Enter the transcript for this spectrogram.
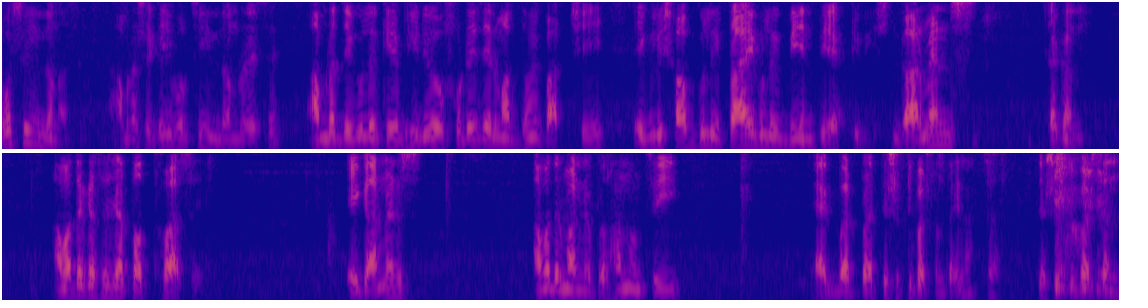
অবশ্যই ইন্ধন আছে। আমরা সেটাই বলছি ইন্ধন রয়েছে। আমরা যেগুলোকে ভিডিও ফুটেজের মাধ্যমে পাচ্ছি এগুলি সবগুলি প্রায়গুলি বিএনপি অ্যাক্টিভিস্ট গার্মেন্টস এখন আমাদের কাছে যা তথ্য আছে এই গার্মেন্টস আমাদের মাননীয় প্রধানমন্ত্রী একবার প্রায় তেষট্টি পার্সেন্ট তাই না? তেষট্টি পার্সেন্ট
